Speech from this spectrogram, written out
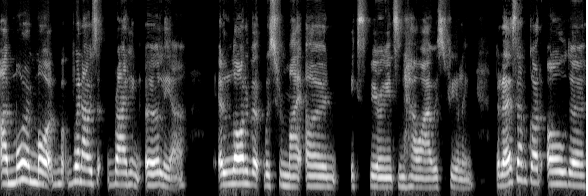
I'm more and more, when I was writing earlier, a lot of it was from my own experience and how I was feeling. But as I've got older,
